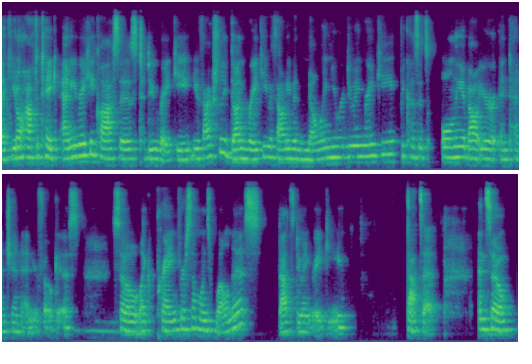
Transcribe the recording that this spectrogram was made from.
Like you don't have to take any Reiki classes to do Reiki. You've actually done Reiki without even knowing you were doing Reiki because it's only about your intention and your focus. So, like praying for someone's wellness, that's doing Reiki. That's it. And so,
